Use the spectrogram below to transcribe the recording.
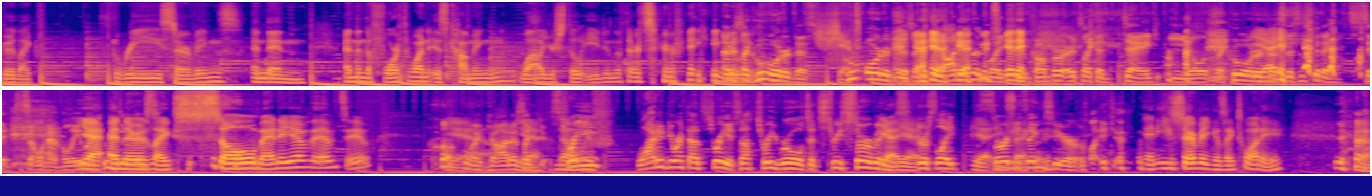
down a, a good like three servings, and then and then the fourth one is coming while you're still eating the third serving. And it's like, who ordered this? Shit. Who ordered this? Yeah, it's yeah, not yeah, even like did it? cucumber. It's like a dank eel. It's like who ordered this? This is gonna sit so heavily. yeah, like, and there's this? like so many of them too. oh my god, it's like yeah. No, 3 we've- Why did you write down three? It's not three rolls. It's three servings. Yeah, yeah. There's like Yeah, thirty exactly. things here. Like, And each serving is like twenty. Yeah. Yeah.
